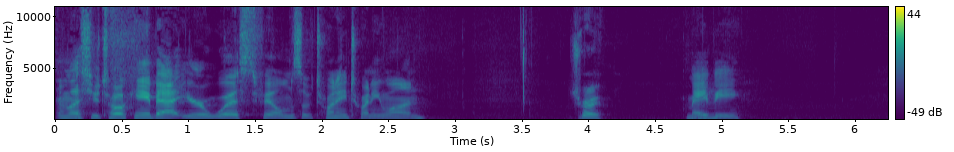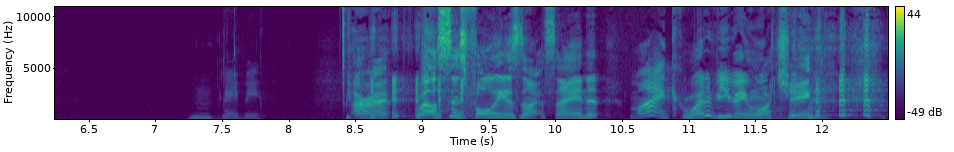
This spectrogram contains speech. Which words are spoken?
Unless you're talking about your worst films of 2021, True. maybe. Hmm. Maybe. All right. Well, since Foley is not saying it, Mike, what have you been watching?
